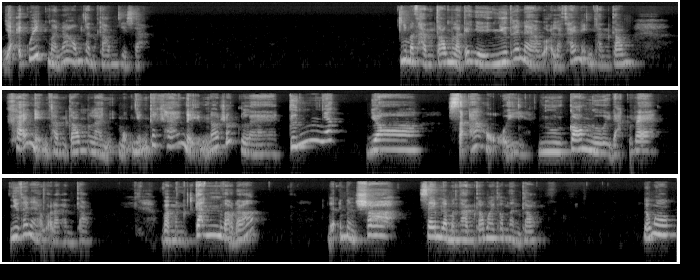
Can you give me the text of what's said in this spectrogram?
giải quyết mà nó không thành công thì sao? Nhưng mà thành công là cái gì? Như thế nào gọi là khái niệm thành công? Khái niệm thành công là một những cái khái niệm nó rất là cứng nhắc do xã hội người con người đặt ra như thế nào gọi là thành công. Và mình canh vào đó để mình so xem là mình thành công hay không thành công. Đúng không?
